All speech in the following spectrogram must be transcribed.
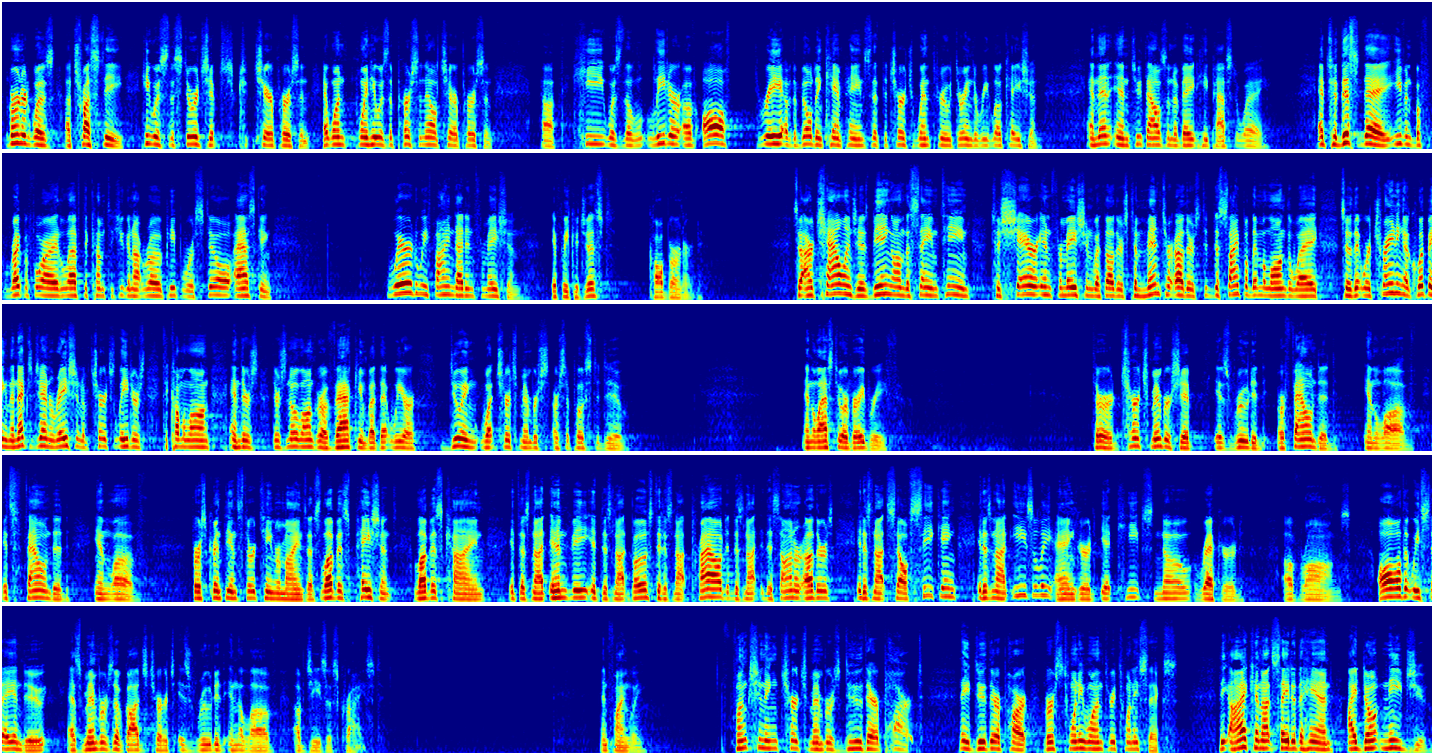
Bernard was a trustee. He was the stewardship ch- chairperson. At one point, he was the personnel chairperson. Uh, he was the leader of all three of the building campaigns that the church went through during the relocation. And then in 2008, he passed away. And to this day, even bef- right before I left to come to Huguenot Road, people were still asking, where do we find that information if we could just call Bernard? So, our challenge is being on the same team to share information with others, to mentor others, to disciple them along the way, so that we're training, equipping the next generation of church leaders to come along, and there's, there's no longer a vacuum, but that we are doing what church members are supposed to do. And the last two are very brief. Third, church membership is rooted or founded in love. It's founded in love. 1 Corinthians 13 reminds us love is patient, love is kind. It does not envy, it does not boast, it is not proud, it does not dishonor others, it is not self seeking, it is not easily angered, it keeps no record of wrongs. All that we say and do as members of God's church is rooted in the love of Jesus Christ. And finally, functioning church members do their part they do their part. Verse 21 through 26. The eye cannot say to the hand, I don't need you.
